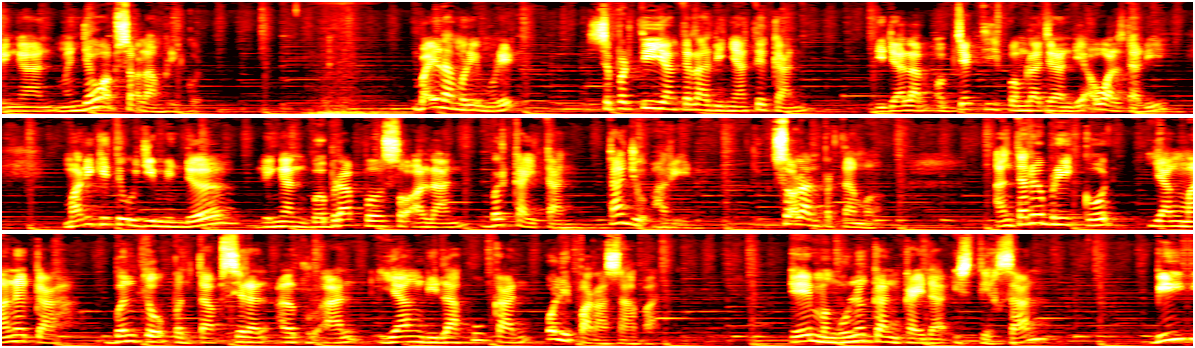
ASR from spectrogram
dengan menjawab soalan berikut. Baiklah murid-murid, seperti yang telah dinyatakan di dalam objektif pembelajaran di awal tadi, mari kita uji minda dengan beberapa soalan berkaitan tajuk hari ini. Soalan pertama, antara berikut yang manakah bentuk pentafsiran Al-Quran yang dilakukan oleh para sahabat. A. Menggunakan kaedah istihsan B.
